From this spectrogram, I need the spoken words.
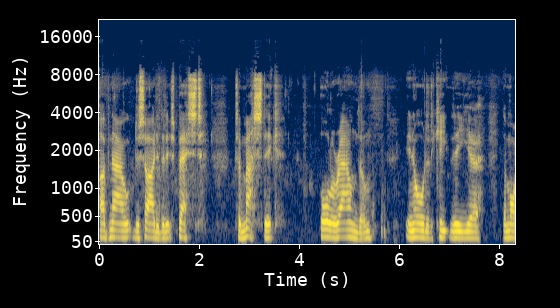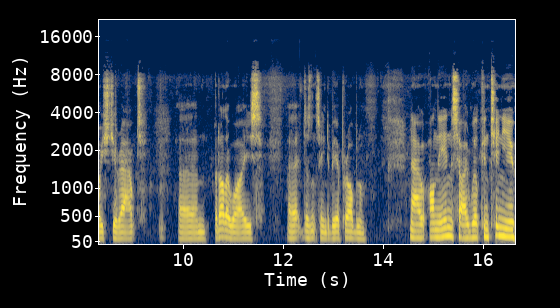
I've now decided that it's best to mastic all around them in order to keep the uh, the moisture out. Um, but otherwise uh, it doesn't seem to be a problem. Now on the inside we'll continue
